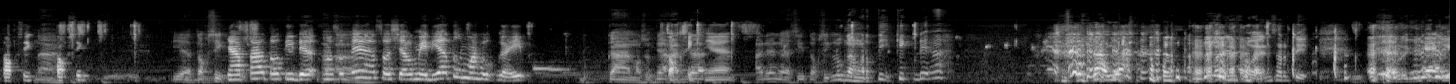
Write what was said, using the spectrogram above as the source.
toxic Nah. toxic Iya, toxic. Nyata atau tidak? Maksudnya sosial media tuh makhluk gaib. Bukan, maksudnya Toksiknya. ada ada nggak sih toxic? Lu nggak ngerti, kick deh ah. influencer, Ti. Eh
